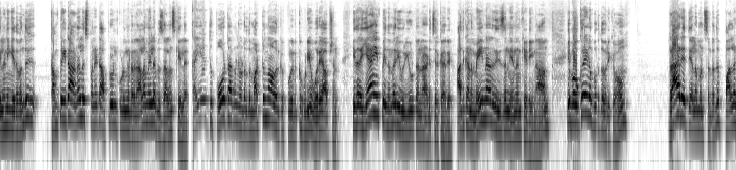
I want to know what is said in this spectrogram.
இல்லை நீங்க இதை வந்து கம்ப்ளீட்டாக அனலைஸ் பண்ணிட்டு அப்ரூவல் கொடுங்கன்ற நிலமையில இப்போ ஜலன்ஸ்கி இல்லை. கையெழுத்து போட்டாகணுன்றது மட்டும்தான் அவருக்கு இருக்கக்கூடிய ஒரே ஆப்ஷன் இதில் ஏன் இப்போ இந்த மாதிரி ஒரு யூ அடிச்சிருக்காரு? அதுக்கான மெயினான ரீசன் என்னன்னு கேட்டிங்கன்னா இப்போ உக்ரைனை பொறுத்த வரைக்கும் ரேர் எர்த் எலமெண்ட்ஸ்ன்றது பல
